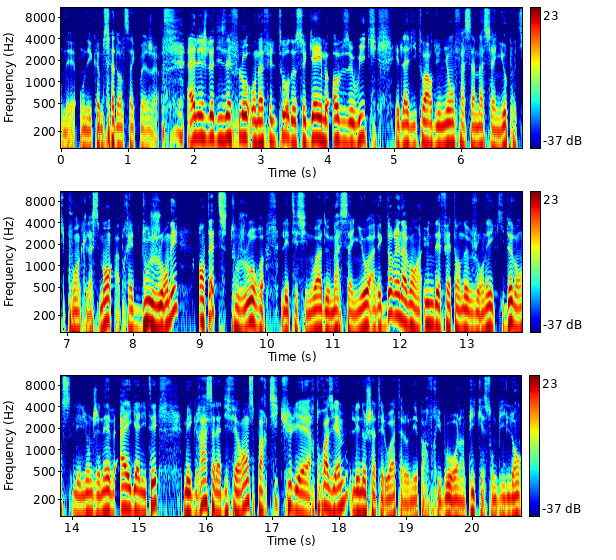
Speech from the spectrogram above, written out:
On, est, on est comme ça dans le sac majeur. Allez, je le disais, Flo, on a fait le tour de ce Game of the Week et de la victoire d'Union face à Massagno. Petit point classement après 12 journées. En tête, toujours les Tessinois de Massagno, avec dorénavant hein, une défaite en 9 journées qui devance les Lions de Genève à égalité, mais grâce à la différence particulière. Troisième, les Neuchâtelois, talonnés par Fribourg Olympique et son bilan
